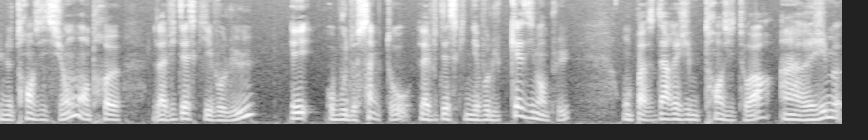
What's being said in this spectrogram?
une transition entre la vitesse qui évolue et au bout de 5 taux, la vitesse qui n'évolue quasiment plus. On passe d'un régime transitoire à un régime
